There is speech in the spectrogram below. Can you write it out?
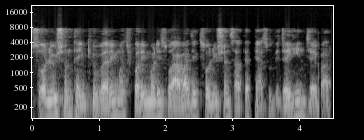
solution thank you very much ફરી મળીશું આવા જ એક solution સાથે ત્યાં સુધી જય હિન્દ જય ભારત.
